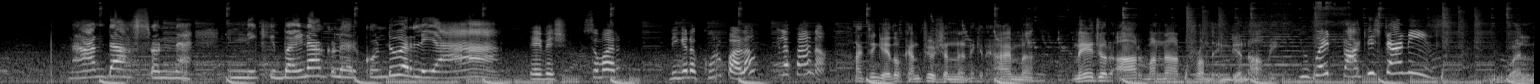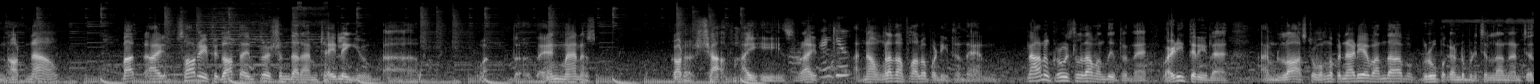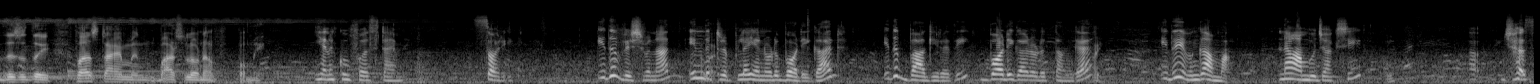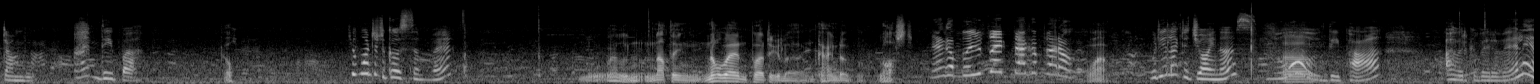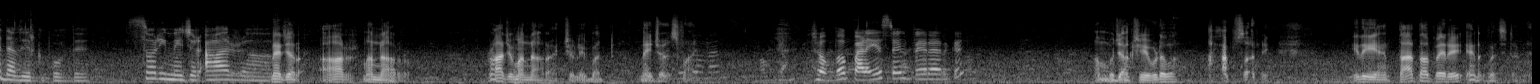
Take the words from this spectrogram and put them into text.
நான் தான் சொன்னேன் இன்னைக்கு பைனாக்குலர் கொண்டு வரலையா தேவேஷ் சுமார் நீங்க என்ன குறுப்பாளா இல்ல ஃபேனா ஐ திங்க் ஏதோ கன்ஃபியூஷன் நினைக்கிறேன் I am major R Mannar from the Indian army You fight Pakistanis. Well, not now. But I'm sorry if you got the impression that I'm tailing you. Uh, well, the, the young man has got a sharp eye. He is right. Thank you. நான் உங்களை தான் follow பண்ணிட்டு இருந்தேன் நானும் க்ரூஸில் தான் வந்துட்டு இருந்தேன். வழி தெரியல. ஐம் லாஸ்ட் உங்கள் பின்னாடியே வந்தால் குரூப்பை கண்டுபிடிச்சிடலாம்னு நினச்சேன். This is the first time in Barcelona for me எனக்கும் ஃபர்ஸ்ட் டைம் சாரி இது விஸ்வநாத். இந்த ட்ரிப்ல என்னோட பாடி கார்டு இது பாகிரதி பாடி கார்டோட தங்க இது இவங்க அம்மா. நான் அம்புஜாக்ஷி ஜஸ்ட் அம்பு. I'm Deepa. Oh, You wanted to go somewhere? well, nothing, nowhere in particular. I'm kind of lost. நாங்க bullfight பார்க்க போறோம். Wow. Would you like to join us? ஓ தீபா அவருக்கு வேற வேலை ஏதாவது இருக்க போகுது sorry major R Major R. Mannar. Raj Mannar, actually, but Major is fine. ரொம்ப பழைய ஸ்டைல் பேரா இருக்கு அம்புஜாக்ஷியை விடவா ஐம் சாரி இது என் தாத்தா பேரு எனக்கு வச்சுட்டாங்க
